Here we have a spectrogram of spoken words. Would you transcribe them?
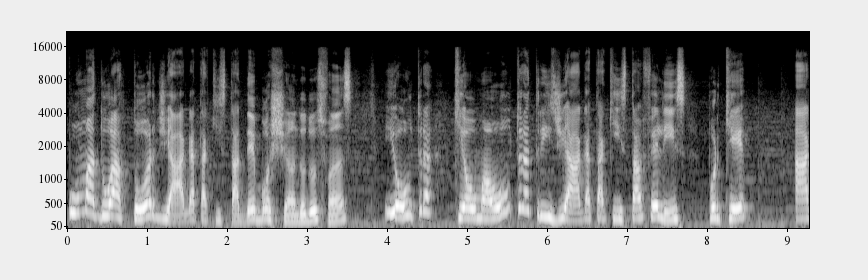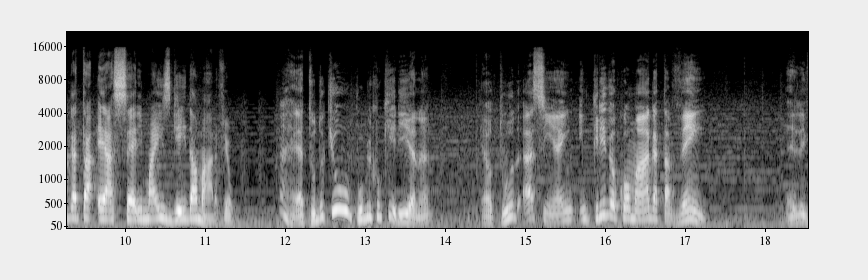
Uma do ator de Agatha que está debochando dos fãs e outra que é uma outra atriz de Agatha que está feliz porque Agatha é a série mais gay da Marvel. É, é tudo que o público queria, né? É o tudo. Assim, é incrível como a Agatha vem. Ele,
